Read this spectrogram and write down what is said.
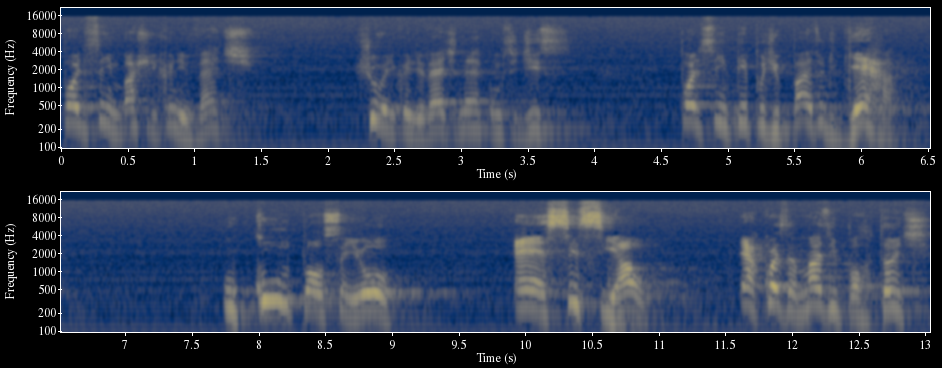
Pode ser embaixo de canivete, chuva de canivete, né, como se diz. Pode ser em tempos de paz ou de guerra. O culto ao Senhor é essencial, é a coisa mais importante.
